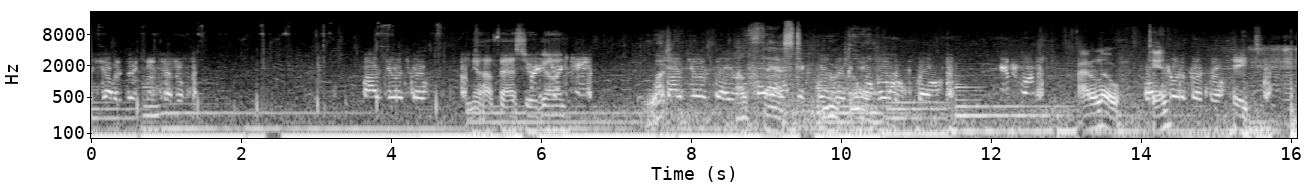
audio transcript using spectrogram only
You know how fast you were going? What? How fast you were going? I don't know. 10? 8.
